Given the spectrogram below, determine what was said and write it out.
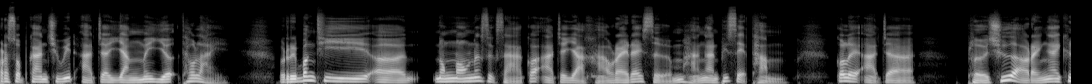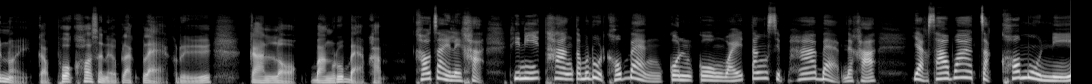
ประสบการณ์ชีวิตอาจจะยังไม่เยอะเท่าไหร่ หรือบางทีเอ่อน้องๆนักศึกษาก็อาจจะอยากหารายได้เสริมหางานพิเศษทำก็เลยอาจจะเผลอเชื่ออะไรง่ายขึ้นหน่อย กับพวกข้อเสนอแปลกๆ หรือการหลอกบางรูปแบบครับ เข้าใจเลยค่ะ ทีนี้ทางตำรวจเขาแบ่งกลโกงไว้ตั้ง 15 แบบนะคะ อยากทราบว่าจากข้อมูลนี้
